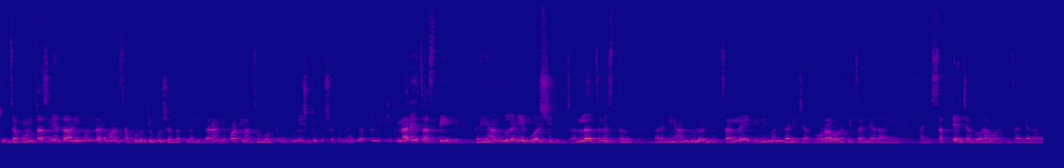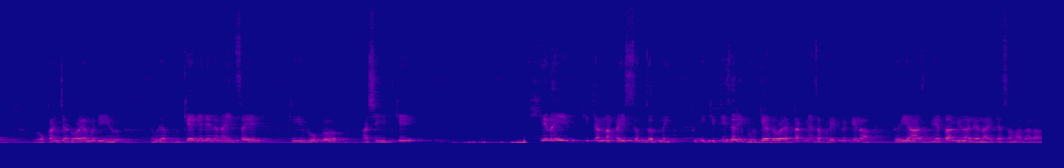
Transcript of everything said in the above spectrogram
तुमचा कोणताच नेता इमानदार माणसापुढे टिकू शकत नाही. जरांगे पाटलांसमोर तुम्ही कुणीच टिकू शकत नाही. जर तुम्ही टिकणारेच असते तर हे आंदोलन एक वर्ष चाललंच नसतं. कारण हे आंदोलन हे चाललं आहे ते इमानदारीच्या जोरावरती चाललेलं आहे आणि सत्याच्या जोरावरती चाललेलं आहे. लोकांच्या डोळ्यामध्ये एव एवढ्या भुक्या गेलेल्या नाहीत साहेब की लोक असे इतके हे नाही की त्यांना काहीच समजत नाही. तुम्ही किती जरी भुरक्या डोळ्यात टाकण्याचा प्रयत्न केला तरी आज नेता मिळालेला आहे त्या समाजाला.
